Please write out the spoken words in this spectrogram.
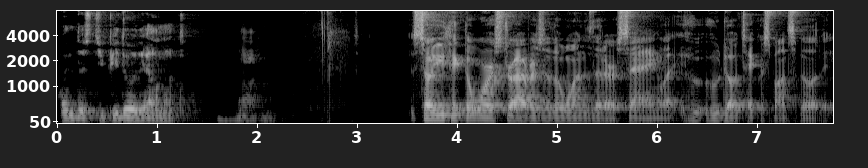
when the stupido they are not. So you think the worst drivers are the ones that are saying like who, who don't take responsibility?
